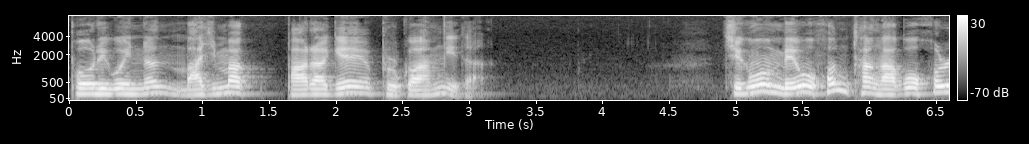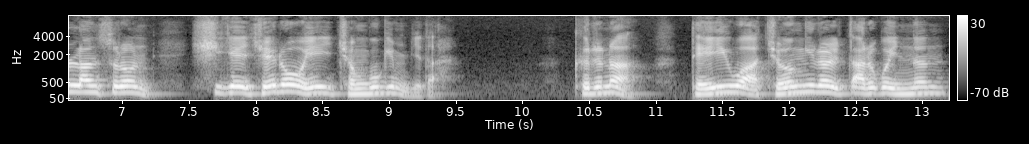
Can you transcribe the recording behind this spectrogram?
벌이고 있는 마지막 발악에 불과합니다. 지금은 매우 혼탕하고 혼란스러운 시계 제로의 전국입니다. 그러나 대의와 정의를 따르고 있는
